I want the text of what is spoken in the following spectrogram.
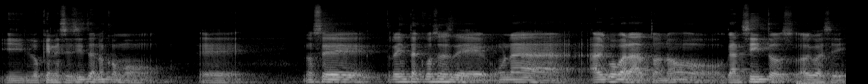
y lo que necesita, ¿no? Como, eh, no sé, 30 cosas de una, algo barato, ¿no? O gancitos o algo así.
